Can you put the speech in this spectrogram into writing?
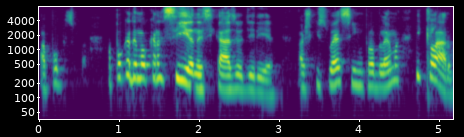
Há, pouco, há pouca democracia nesse caso, eu diria. Acho que isso é sim um problema. E claro,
